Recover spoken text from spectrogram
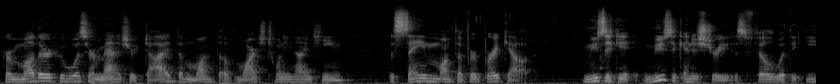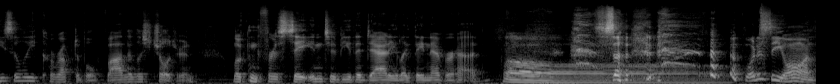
Her mother, who was her manager, died the month of March 2019, the same month of her breakout. Music music industry is filled with the easily corruptible, fatherless children." Looking for Satan to be the daddy like they never had. Oh. So- what is he on?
